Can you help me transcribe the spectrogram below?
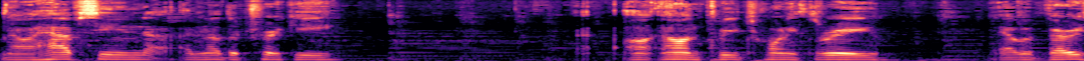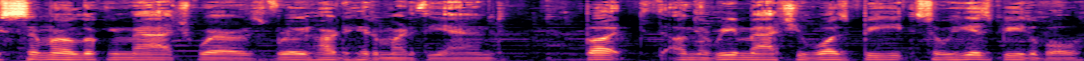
Now I have seen another tricky uh, on 323 have a very similar looking match where it was really hard to hit him right at the end. But on the rematch, he was beat, so he is beatable.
